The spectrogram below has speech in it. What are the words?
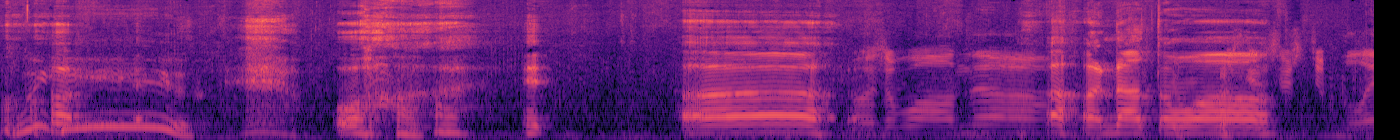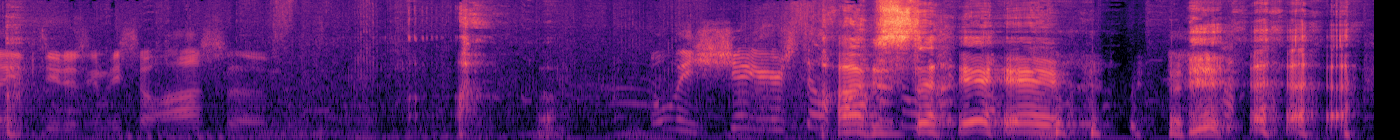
Woohoo! What? Oh, Oh, it's a wall. No. oh, not the wall. It's just a blade, dude. It's gonna be so awesome. Holy shit, you're still. I'm still here.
